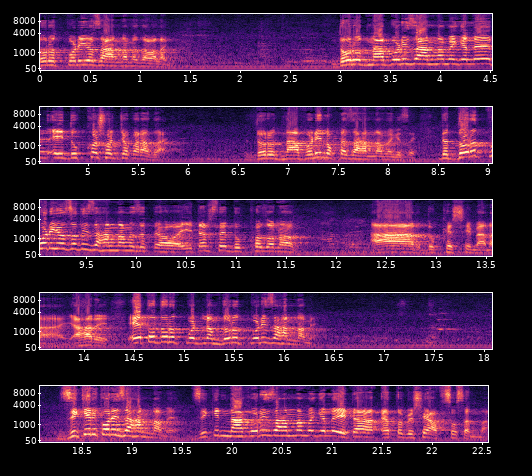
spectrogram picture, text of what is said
দরুদ পড়িও জাহান নামে যাওয়া লাগবে। দরুদ না পড়ি জাহান নামে গেলে এই দুঃখ সহ্য করা যায়। দরুদ না পড়ি লোকটা জাহান নামে গেছে। কিন্তু দরুদ পড়িও যদি জাহান নামে যেতে হয়, এটার সে দুঃখজনক। আর দুঃখের সীমা নাই। আহারে এত দরুদ পড়লাম, দরুদ পড়ি জাহান নামে জিকির করি জাহান নামে জিকির না করি জাহান নামে গেলে এটা এত বেশি আফসোসের না।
